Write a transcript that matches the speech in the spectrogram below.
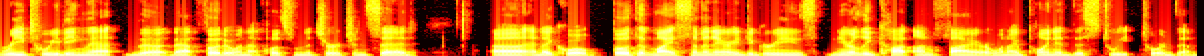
retweeting that the that photo and that post from the church and said, uh, and I quote: "Both of my seminary degrees nearly caught on fire when I pointed this tweet toward them.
